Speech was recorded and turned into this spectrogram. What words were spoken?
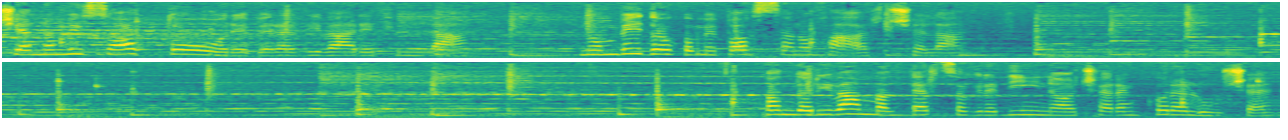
Ci hanno messo otto ore per arrivare fin là. Non vedo come possano farcela. Quando arrivammo al terzo gradino c'era ancora luce,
